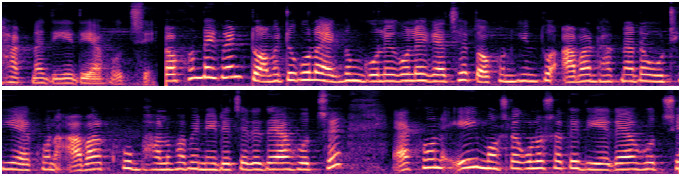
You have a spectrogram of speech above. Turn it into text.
ঢাকনা দিয়ে দেওয়া হচ্ছে। তখন দেখবেন টমেটোগুলো একদম গলে গলে গেছে, তখন কিন্তু আবার ঢাকনাটা উঠিয়ে এখন আবার খুব ভালোভাবে নেড়ে চেড়ে দেওয়া হচ্ছে। এখন এই মশলাগুলোর সাথে দিয়ে দেওয়া হচ্ছে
